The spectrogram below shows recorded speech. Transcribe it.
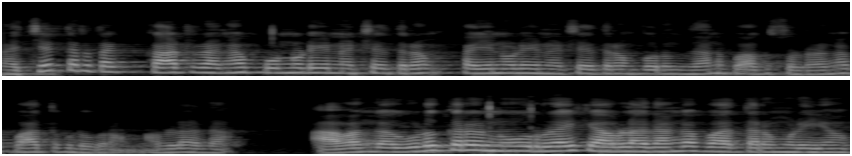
நட்சத்திரத்தை காட்டுறாங்க. பொண்ணுடைய நட்சத்திரம் பையனுடைய நட்சத்திரம் பொருந்துதான்னு பார்க்க சொல்கிறாங்க பார்த்து கொடுக்குறோம். அவ்வளோதான் அவங்க கொடுக்குற நூறுரூவாய்க்கு அவ்வளோதாங்க பார்த்து தர முடியும்.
